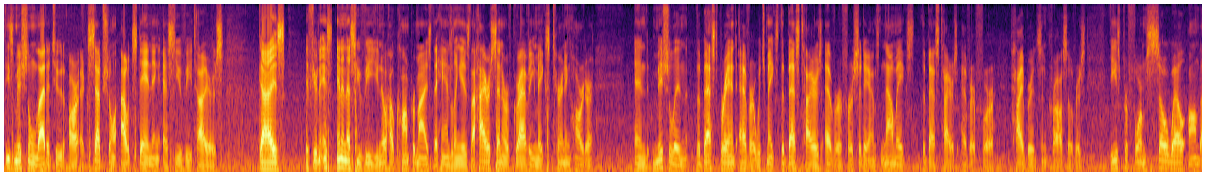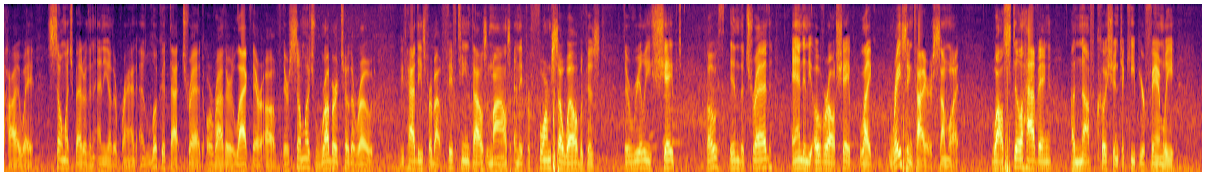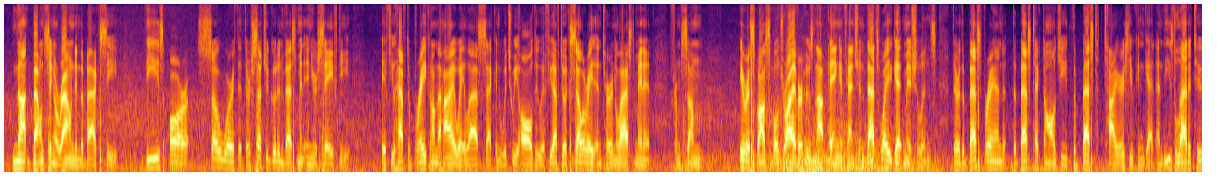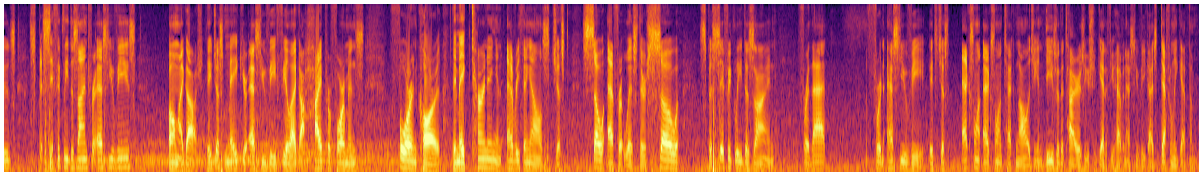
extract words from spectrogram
These Michelin Latitude are exceptional, outstanding SUV tires. Guys, if you're in an SUV, you know how compromised the handling is. The higher center of gravity makes turning harder. And Michelin, the best brand ever, which makes the best tires ever for sedans, now makes the best tires ever for hybrids and crossovers. These perform so well on the highway, so much better than any other brand. And look at that tread, or rather, lack thereof. There's so much rubber to the road. We've had these for about 15,000 miles, and they perform so well because they're really shaped both in the tread and in the overall shape like racing tires, somewhat, while still having enough cushion to keep your family not bouncing around in the back seat. These are so worth it. They're such a good investment in your safety. If you have to brake on the highway last second, which we all do, if you have to accelerate and turn last minute from some irresponsible driver who's not paying attention, that's why you get Michelin's. They're the best brand, the best technology, the best tires you can get. And these Latitudes, specifically designed for SUVs, oh my gosh, they just make your SUV feel like a high performance foreign car. They make turning and everything else just so effortless. They're so specifically designed for that for an SUV. It's just excellent excellent technology and these are the tires you should get if you have an SUV guys. Definitely get them.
